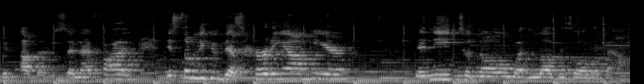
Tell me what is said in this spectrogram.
with others. And I find it's so many people that's hurting out here they need to know what love is all about.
